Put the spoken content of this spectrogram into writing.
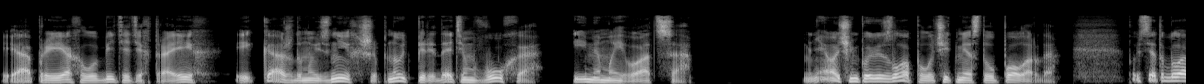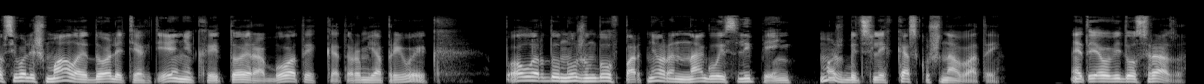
Я приехал убить этих троих и каждому из них шепнуть перед этим в ухо имя моего отца. Мне очень повезло получить место у Полларда. Пусть это была всего лишь малая доля тех денег и той работы, к которым я привык. Полларду нужен был в партнеры наглый слепень, может быть, слегка скучноватый. Это я увидел сразу.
